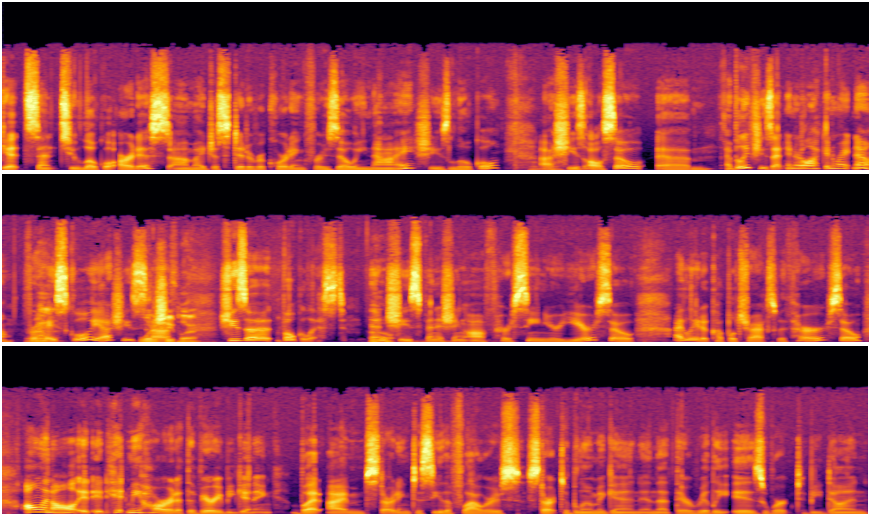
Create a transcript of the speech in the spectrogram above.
get sent to local artists. Um, I just did a recording for Zoe Nye. She's local. Uh, mm-hmm. she's also, um, I believe she's at Interlochen right now for really? high school. Yeah, she's. What does uh, she play? She's a vocalist and oh. she's finishing off her senior year. So I laid a couple tracks with her. So all in all, it, it hit me hard at the very beginning, but I'm starting to see the flowers start to bloom again and that there really is work to be done,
